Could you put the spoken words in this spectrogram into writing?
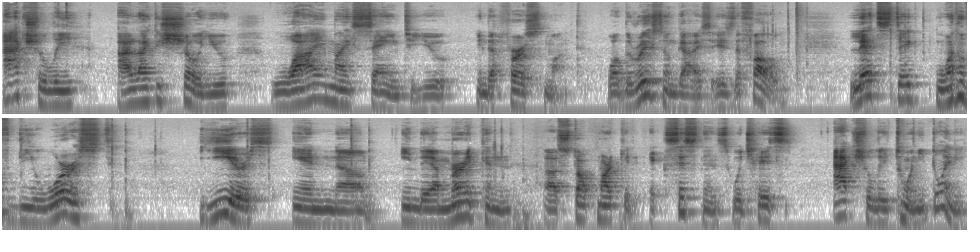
actually, I'd like to show you why am I saying to you in the first month? Well, the reason, guys, is the following. Let's take one of the worst years in um, in the American uh, stock market existence, which is actually 2020.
